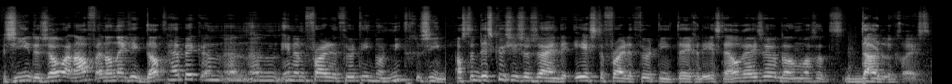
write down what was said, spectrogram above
zie je er zo aan af. En dan denk ik, dat heb ik een, een, een, in een Friday the 13th nog niet gezien. Als het een discussie zou zijn, de eerste Friday the 13th tegen de eerste Hellraiser, dan was het duidelijk geweest.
